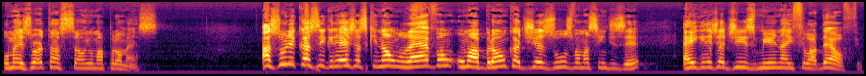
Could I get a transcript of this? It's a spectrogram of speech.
uma exortação e uma promessa. As únicas igrejas que não levam uma bronca de Jesus, vamos assim dizer, é a igreja de Esmirna e Filadélfia.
